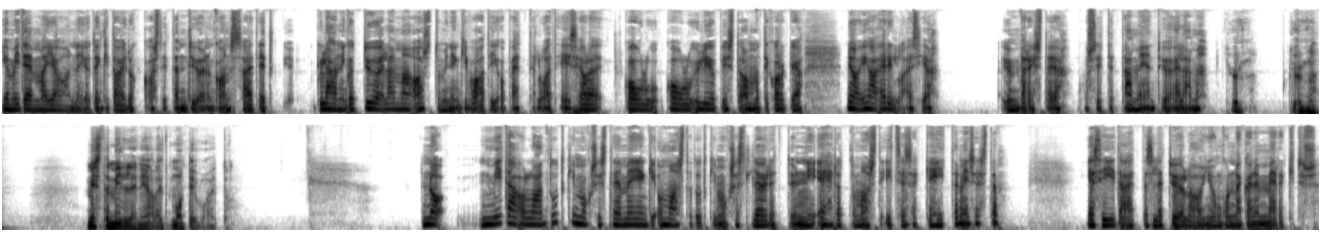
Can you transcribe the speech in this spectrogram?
ja miten mä jaan ne jotenkin taidokkaasti tämän työn kanssa. Et, et, kyllähän niin työelämään astuminenkin vaatii opettelua, että ei se hmm. ole koulu, koulu, yliopisto, ammattikorkea, ne on ihan erilaisia ympäristöjä kuin sitten tämä meidän työelämä. Kyllä, kyllä. Mistä milleniaalit motivoitu? No mitä ollaan tutkimuksista ja meidänkin omasta tutkimuksesta löydetty, niin ehdottomasti itsensä kehittämisestä ja siitä, että sillä työllä on jonkunnäköinen merkitys.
